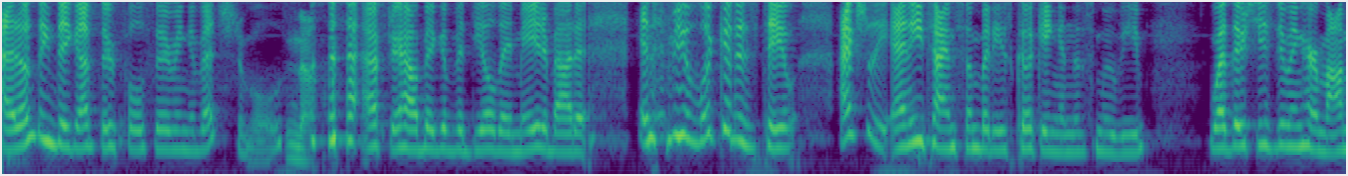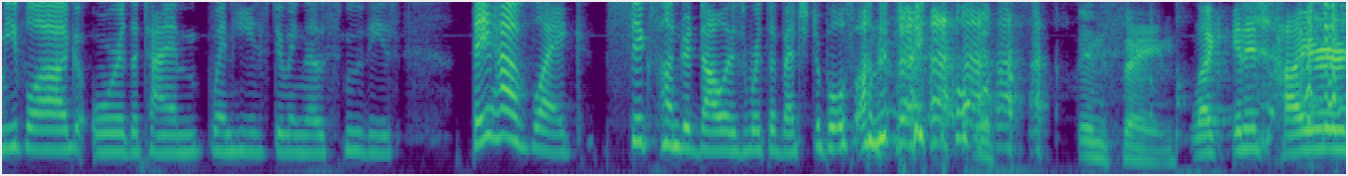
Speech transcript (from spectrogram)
don't think they got their full serving of vegetables. No. After how big of a deal they made about it. And if you look at his table, actually, anytime somebody's cooking in this movie, whether she's doing her mommy vlog or the time when he's doing those smoothies, they have like $600 worth of vegetables on the table. It's insane. Like an entire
